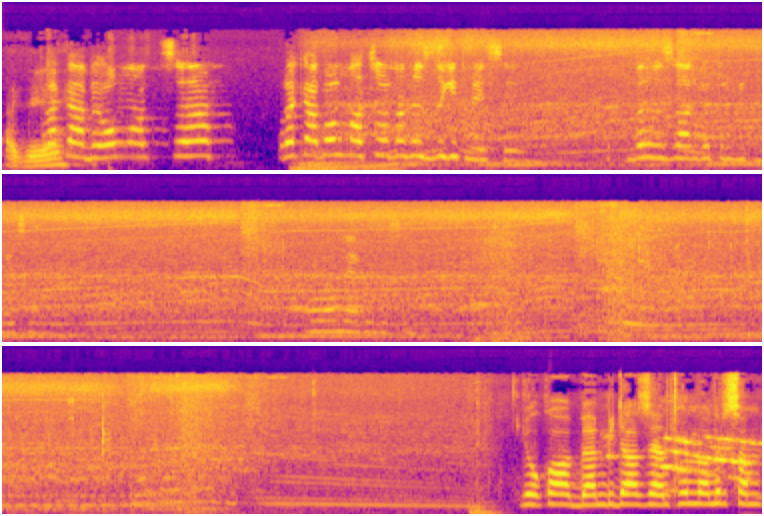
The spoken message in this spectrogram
Hadi. Burak abi olmazsa Burak abi olmazsa oradan hızlı gitmesi. Burada hızlar götürüp gitmesi. Oradan da yapabilirsin. Yok abi ben bir daha Zentorn alırsam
